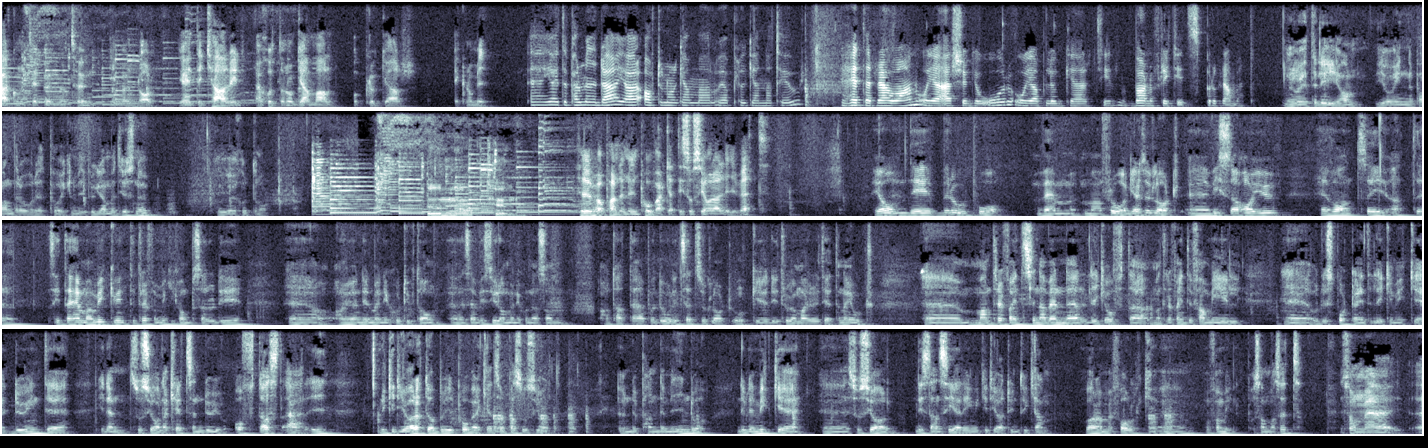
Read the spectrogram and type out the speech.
välkommen till Tung i Mölndal. Jag heter Khalid, är 17 år gammal och pluggar ekonomi. Eh, Jag heter Parmida, jag är 18 år gammal och jag pluggar natur. Jag heter Rawan och jag är 20 år och jag pluggar till barn och fritidsprogrammet. Jag heter Leon. Jag är inne på andra året på ekonomiprogrammet just nu. Och jag är 17 år. Hur har pandemin påverkat det sociala livet? Ja, det beror på vem man frågar såklart. Eh, vissa har ju eh, vant sig att eh, sitta hemma mycket och inte träffa mycket kompisar och det har ju en del människor tyckt om. Sen finns det ju de människorna som har tagit det här på ett dåligt sätt såklart och det tror jag majoriteten har gjort. Man träffar inte sina vänner lika ofta, man träffar inte familj och du sportar inte lika mycket. Du är inte i den sociala kretsen du oftast är i. Vilket gör att du har blivit påverkad så pass socialt under pandemin då. Det blir mycket eh, social distansering vilket gör att du inte kan vara med folk eh, och familj på samma sätt. Som eh,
